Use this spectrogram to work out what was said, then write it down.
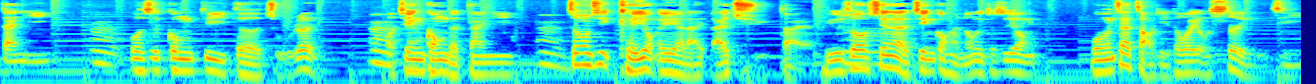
单一，嗯，或是工地的主任，嗯，监工的单一，嗯，这东西可以用 AI 来来取代。比如说现在的监工很容易就是用，我们在早期都会用摄影机，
